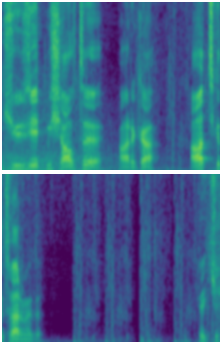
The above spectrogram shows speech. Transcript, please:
276. Harika. Aa ticket vermedi. Peki.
